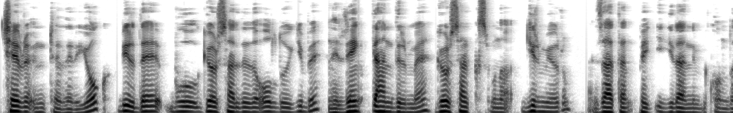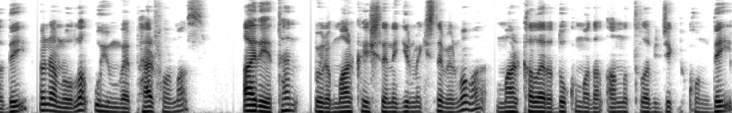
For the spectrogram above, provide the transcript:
Çevre üniteleri yok. Bir de bu görselde de olduğu gibi hani renklendirme, görsel kısmına girmiyorum. Yani zaten pek ilgilendiğim bir konuda değil. Önemli olan uyum ve performans. Ayrıyeten böyle marka işlerine girmek istemiyorum ama markalara dokunmadan anlatılabilecek bir konu değil.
